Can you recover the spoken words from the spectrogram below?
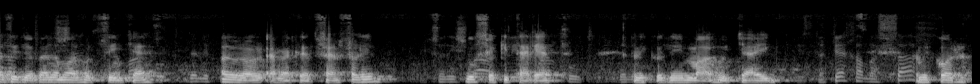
az időben a malhut szintje alulról emelkedett felfelé, Gufja kiterjedt Likudi malhutjáig. Amikor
